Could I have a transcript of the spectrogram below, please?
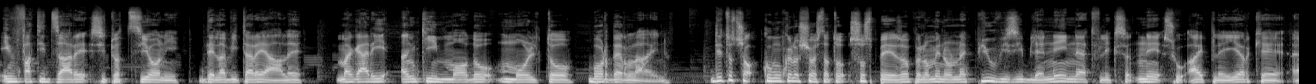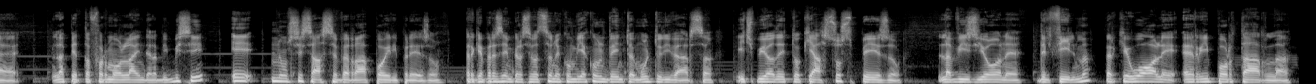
enfatizzare situazioni della vita reale, magari anche in modo molto borderline. Detto ciò, comunque lo show è stato sospeso, perlomeno non è più visibile né in Netflix né su iPlayer, che è la piattaforma online della BBC, e non si sa se verrà poi ripreso. Perché per esempio la situazione con Via Convento è molto diversa. HBO ha detto che ha sospeso la visione del film perché vuole riportarla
